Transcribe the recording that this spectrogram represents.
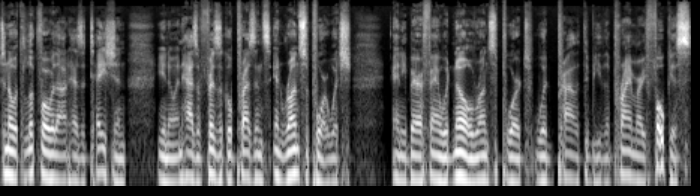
to know what to look for without hesitation. You know, and has a physical presence in run support, which any Bear fan would know run support would probably be the primary focus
